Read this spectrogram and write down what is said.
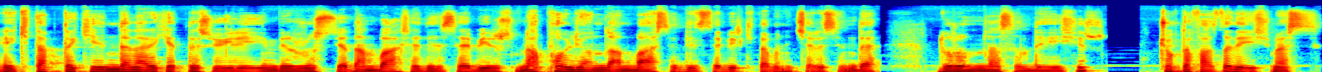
e, kitaptakinden hareketle söyleyeyim bir Rusya'dan bahsedilse bir Napolyon'dan bahsedilse bir kitabın içerisinde durum nasıl değişir? Çok da fazla değişmez.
